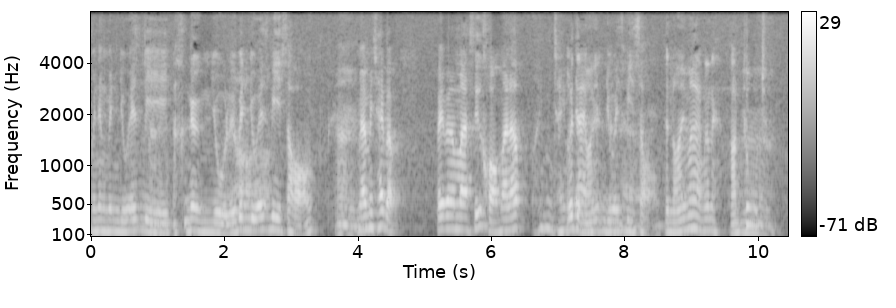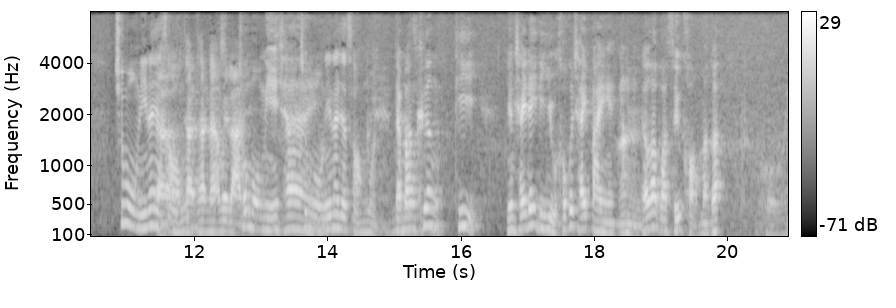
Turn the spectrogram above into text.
มันยังเป็น USB 1อยู่หรือเป็นอ๋อ USB 2อ่าแม้ไม่ใช่แบบ ไปๆมาซื้อของมาแล้วเฮ้ยมันใช้เฮ้ไม่ยแต่ได้น้อยมัน USB แต่น้อยมากแล้วเนี่ยตอนทุ่มอืมชั่วโมงนี้น่าจะสองถ้าถ้าณเวลา2ชั่วโมงนี้ใช่ชั่วโมงนี้น่าจะสองหมด แต่บางเครื่องที่ยังใช้ได้ดีอยู่เขาก็ใช้ไปไงอืมแล้วก็พอซื้อของมาก็โอ้ย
